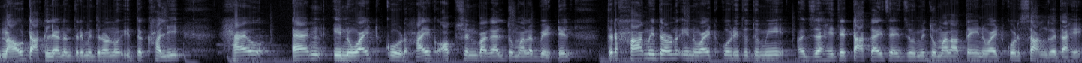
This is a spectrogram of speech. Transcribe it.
नाव टाकल्यानंतर मित्रांनो इथं खाली हॅव अँड इन्व्हाइट कोड हा एक ऑप्शन बघायला तुम्हाला भेटेल. तर हा मित्रांनो इन्व्हाइट कोड इथं तुम्ही जे आहे ते टाकायचा आहे जो मी तुम्हाला आता इन्व्हाइट कोड सांगत आहे.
